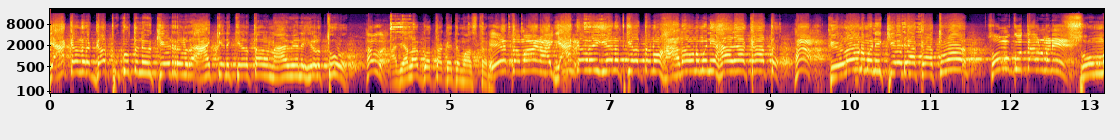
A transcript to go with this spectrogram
ಯಾಕಂದ್ರೆ ಗಪ್ಪು ಕೂತು ನೀವು ಕೇಳ್ರಿ ಅಂದ್ರೆ ಆಕೆನ ಕೇಳ್ತಾಳ ನಾವೇನು ಹೇಳ್ತು? ಅದೆಲ್ಲ ಗೊತ್ತಾಕೈತೆ ಮಾಸ್ತರ್. ಯಾಕಂದ್ರೆ ಏನತ್ ಕೇಳ್ತಾನೋ ಹಾಡವನ ಮನಿ ಹಾಳ್ಯಾಕಾತ ಹಾ. ಕೇಳವನ ಮನಿ ಕೇಳ್ಯಾಕಾತು. ಸುಮ್ಮ ಕೂತಾವನ್ ಮನಿ. ಸುಮ್ಮ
